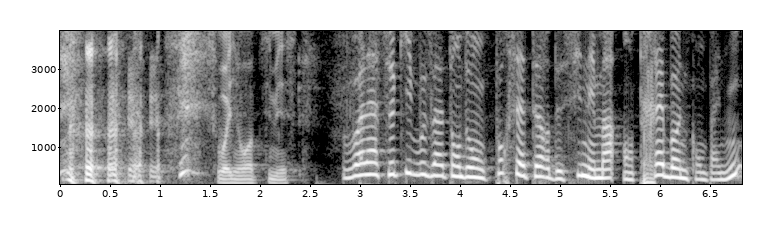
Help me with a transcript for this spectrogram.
Soyons optimistes. Voilà ce qui vous attend donc pour cette heure de cinéma en très bonne compagnie.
